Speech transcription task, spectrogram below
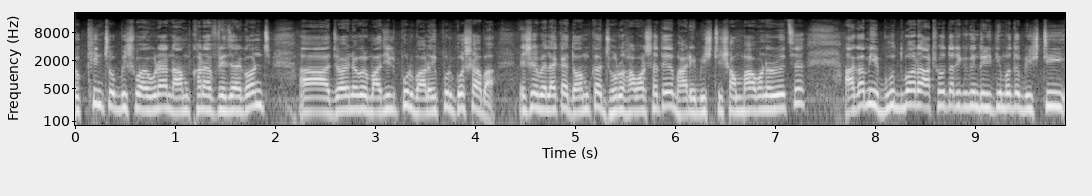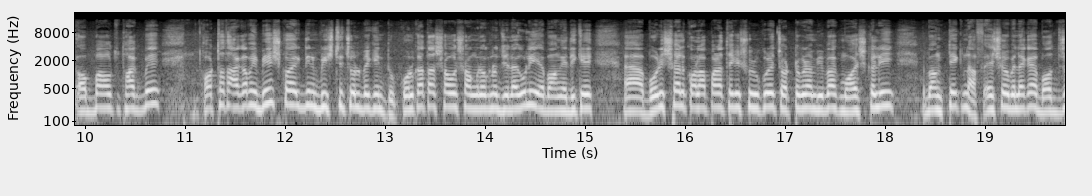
দক্ষিণ চব্বিশ পরগনা নামখানা ফ্রেজারগঞ্জ জয়নগর, মাজিলপুর, বারুইপুর, গোসাবা এসব এলাকায় দমকা, ঝোড়ো হাওয়ার সাথে ভারী বৃষ্টির সম্ভাবনা রয়েছে। আগামী বুধবার আঠেরো তারিখে কিন্তু রীতিমতো বৃষ্টি অব্যাহত থাকবে। অর্থাৎ আগামী বেশ কয়েকদিন বৃষ্টি চলবে কিন্তু। কলকাতা সহ সংলগ্ন জেলাগুলি এবং এদিকে বরিশাল, কলাপাড়া থেকে শুরু করে চট্টগ্রাম বিভাগ, মহেশখালী এবং টেকনাফ এসব এলাকায় বজ্র,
